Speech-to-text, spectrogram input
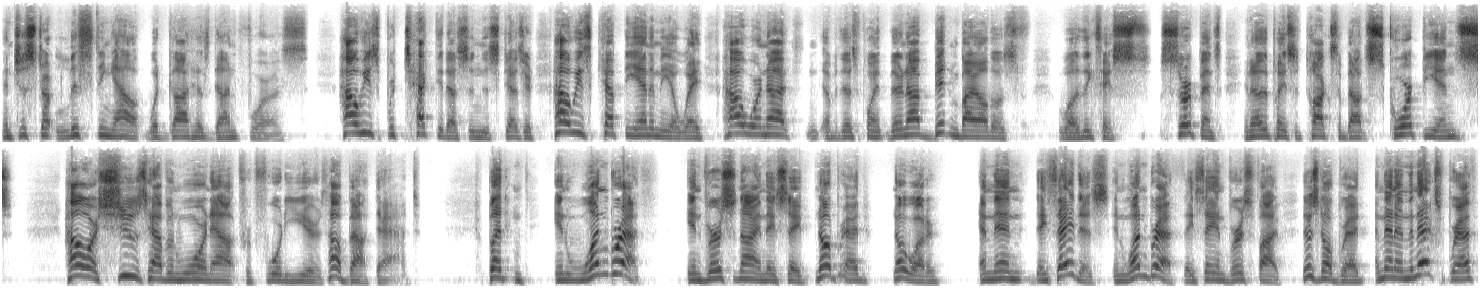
and just start listing out what God has done for us? How he's protected us in this desert, how he's kept the enemy away, how we're not, at this point, they're not bitten by all those, well, they say serpents. In other places, it talks about scorpions. How our shoes haven't worn out for 40 years. How about that? But in one breath, in verse 9, they say, no bread, no water, and then they say this in one breath. They say in verse five, there's no bread. And then in the next breath,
